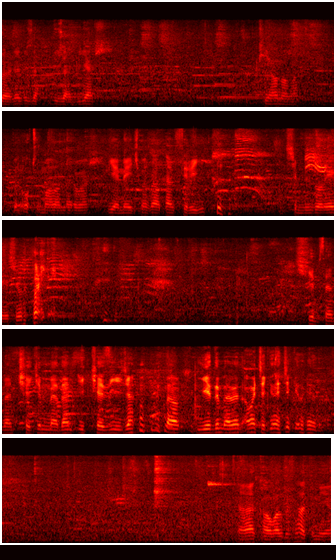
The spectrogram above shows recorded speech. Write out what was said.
böyle güzel, güzel bir yer. Piyano var. Böyle oturma alanları var. Yeme içme zaten free. Şimdi biz oraya geçiyoruz. Kimseden çekinmeden ilk kez yiyeceğim. yedim evet ama çekine çekine yedim. Ha kahvaltı saati mi ya?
